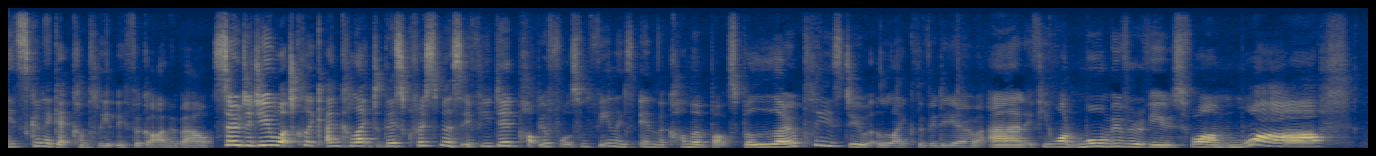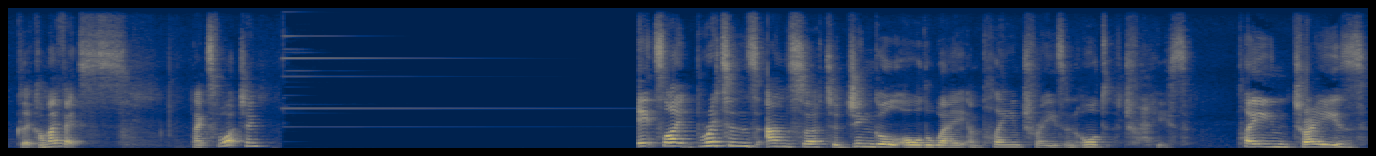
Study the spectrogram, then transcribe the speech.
it's gonna get completely forgotten about. So did you watch Click and Collect this Christmas? If you did, pop your thoughts and feelings in the comment box below. Please do like the video and if you want more movie reviews from moi, click on my face. Thanks for watching. It's like Britain's answer to Jingle All the Way and Plane Trays and Auto Trays. Plane Trays.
